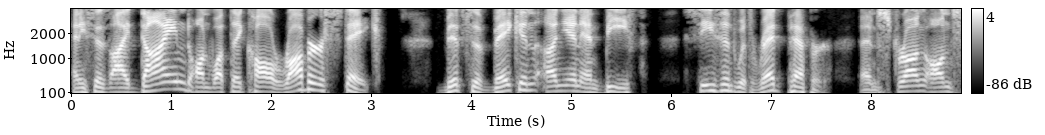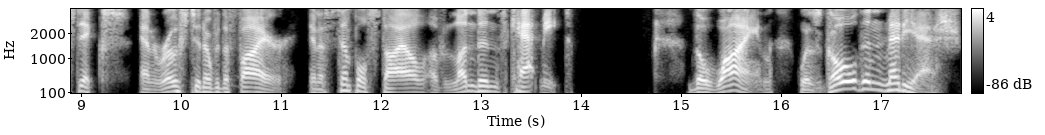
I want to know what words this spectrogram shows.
and he says, I dined on what they call robber steak, bits of bacon, onion, and beef seasoned with red pepper and strung on sticks and roasted over the fire in a simple style of London's cat meat. The wine was golden Mediasch,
